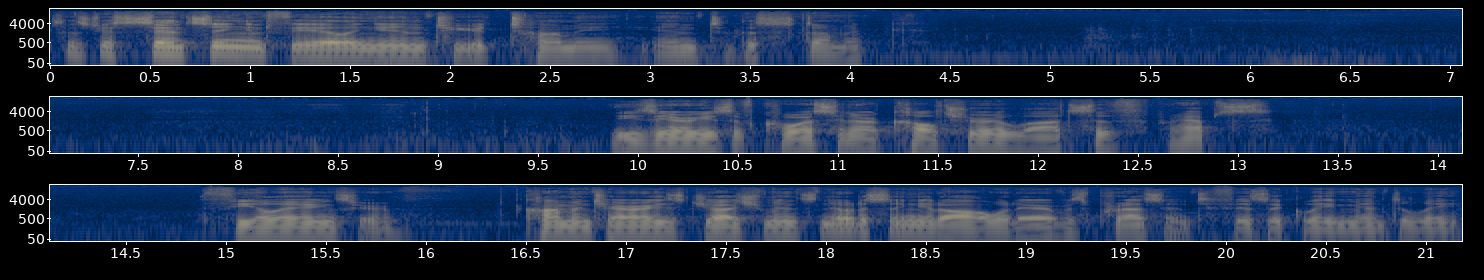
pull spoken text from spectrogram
So it's just sensing and feeling into your tummy, into the stomach. These areas, of course, in our culture, lots of perhaps feelings or commentaries, judgments, noticing it all, whatever's present physically, mentally,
